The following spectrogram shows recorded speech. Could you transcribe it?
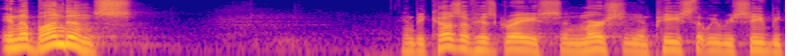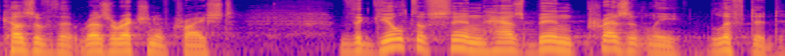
in abundance. And because of his grace and mercy and peace that we receive because of the resurrection of Christ, the guilt of sin has been presently lifted.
